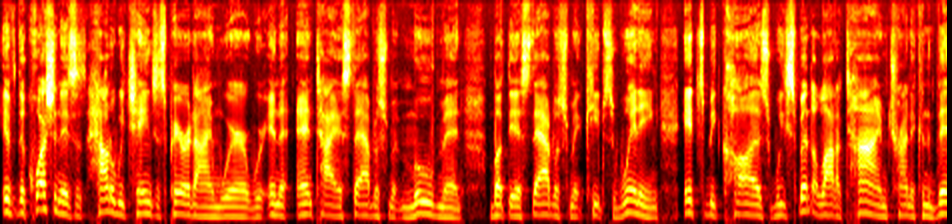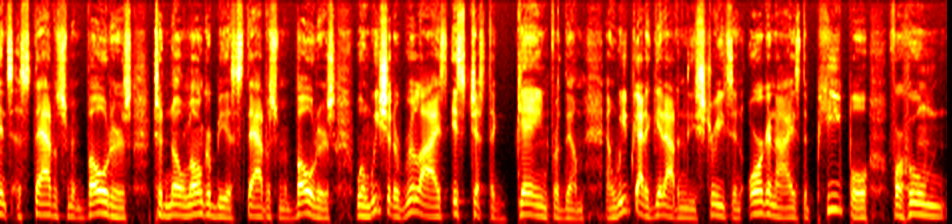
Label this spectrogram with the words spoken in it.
if the question is, is how do we change this paradigm where we're in an anti-establishment movement, but the establishment keeps winning, it's because we spent a lot of time trying to convince establishment voters to no longer be establishment voters when we should have realized it's just a game for them. And we've got to get out in these streets and organize the people for whom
